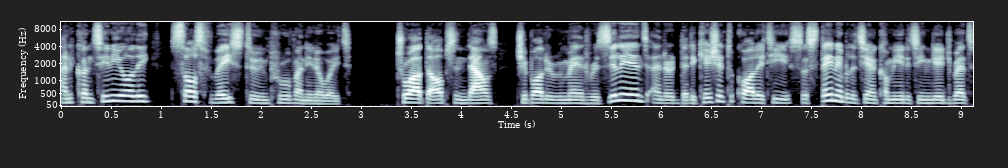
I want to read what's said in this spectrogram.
and continually sought ways to improve and innovate. Throughout the ups and downs, Chipotle remained resilient and their dedication to quality, sustainability, and community engagement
